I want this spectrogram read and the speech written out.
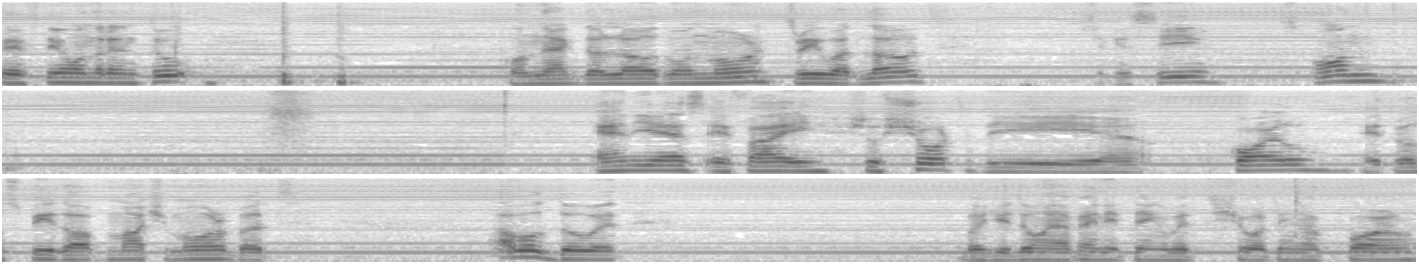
1502 connect the load one more. 3 watt load. As you can see it's on and yes if I should short the uh, coil it will speed up much more but I will do it. But you don't have anything with shorting a coil.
